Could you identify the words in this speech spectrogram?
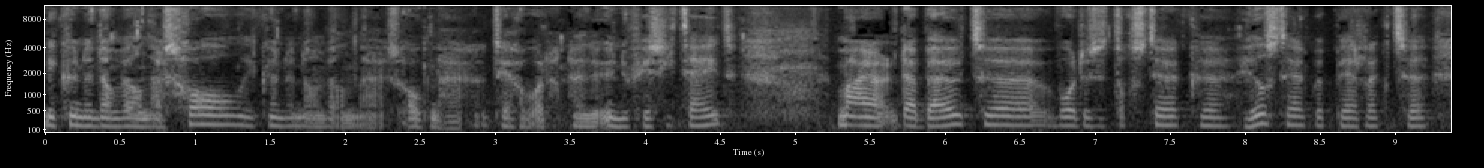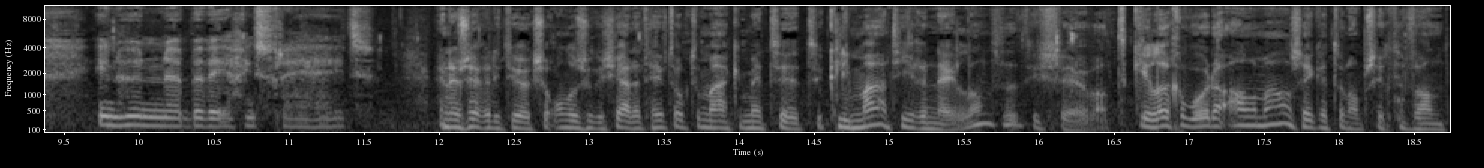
die kunnen dan wel naar school, die kunnen dan wel naar, ook naar, tegenwoordig naar de universiteit. Maar daarbuiten worden ze toch sterk, heel sterk beperkt in hun bewegingsvrijheid. En dan zeggen die Turkse onderzoekers... ja, dat heeft ook te maken met het klimaat hier in Nederland. Dat is uh, wat killer geworden allemaal, zeker ten opzichte van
